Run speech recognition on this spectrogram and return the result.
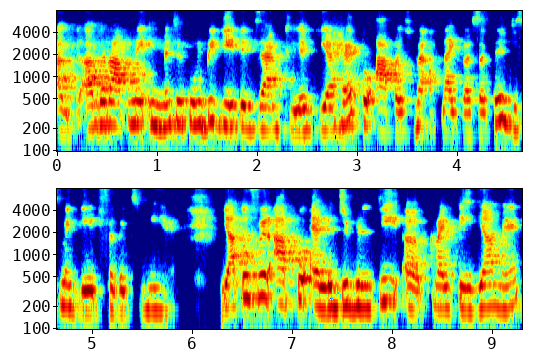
अगर आपने इनमें से कोई भी गेट एग्ज़ाम क्लियर किया है तो आप इसमें अप्लाई कर सकते हैं, जिसमें गेट फिजिक्स भी है। या तो फिर आपको एलिजिबिलिटी क्राइटेरिया में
